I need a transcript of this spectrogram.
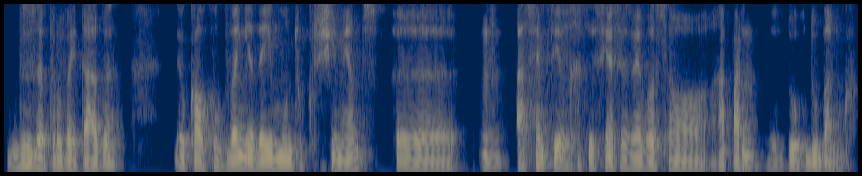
desaproveitada eu calculo que venha daí muito o crescimento. Uh, uhum. Há sempre tive reticências em relação ao, à parte uhum. do, do, banco.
